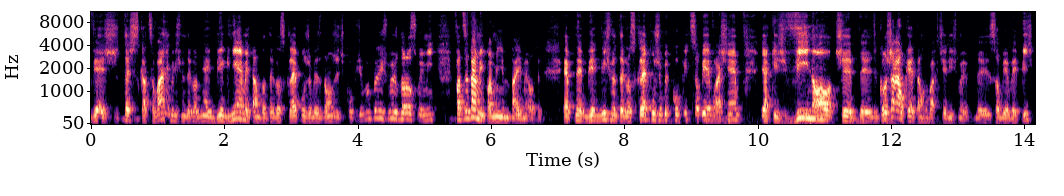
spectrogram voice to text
wiesz, też skacowani byliśmy tego dnia i biegniemy tam do tego sklepu, żeby zdążyć kupić, bo byliśmy już dorosłymi facetami, pamiętajmy o tym. Biegliśmy do tego sklepu, żeby kupić sobie właśnie jakieś wino czy gorzałkę tam chyba chcieliśmy y, sobie wypić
